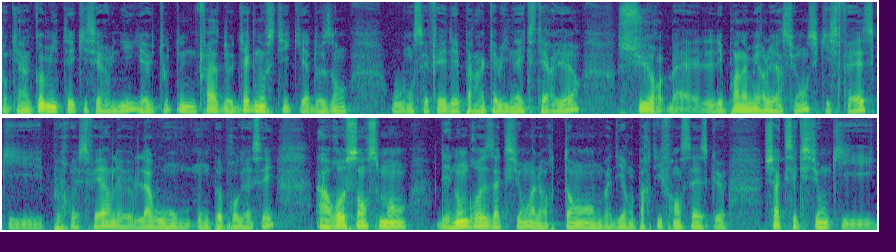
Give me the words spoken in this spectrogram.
Donc il y a un comité qui s'est réuni. Il y a eu toute une phase de diagnostic il y a deux ans où on s'est fait aider par un cabinet extérieur sur ben, les points d'amélioration, ce qui se fait, ce qui peut se faire, là où on, peut progresser, un recensement des nombreuses actions, alors tant on va dire en partie française que chaque section qui,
